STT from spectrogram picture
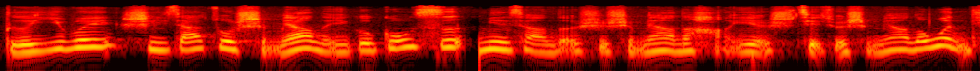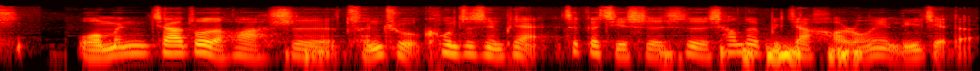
德意威是一家做什么样的一个公司，面向的是什么样的行业，是解决什么样的问题？我们家做的话是存储控制芯片，这个其实是相对比较好容易理解的。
